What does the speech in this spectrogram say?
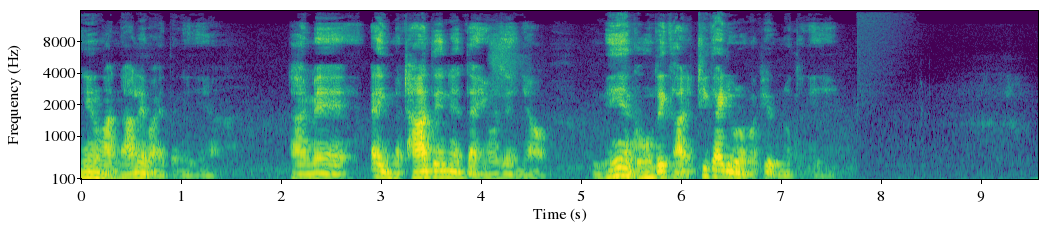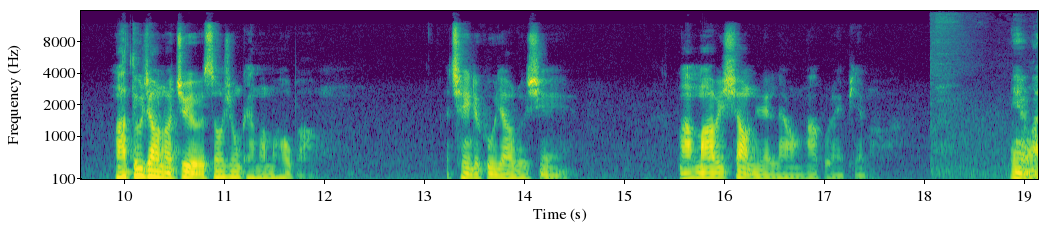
မင်းကငါနားလဲပါတယ်တကယ်ချင်းက ဒါပေမဲ့အဲ့မထားသင်းတဲ့တန်ရုံးစင်ကြောင့်ဟမင်းရဲ့ဂုံသိက္ခာတွေထိခိုက်လို့တော့မဖြစ်ဘူးနော်တကယ်ကြီးငါသူ့ကြောင့်တော့ကြွေကိုအဆုံးရှုံးခံမှာမဟုတ်ပါဘူးအချိန်တစ်ခုရောက်လို့ရှိရင်ငါမှားပြီးရှောင်နေတဲ့လမ်းကိုငါကိုယ်တိုင်ပြင်ပါမင်းကငါ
